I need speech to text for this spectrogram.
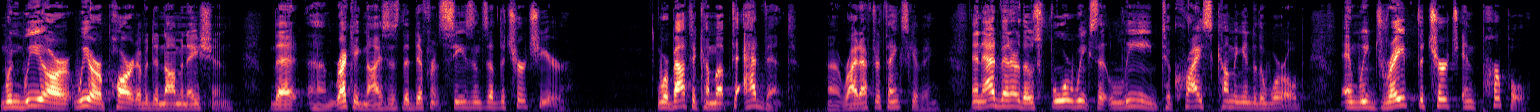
When we are, we are a part of a denomination that um, recognizes the different seasons of the church year. We're about to come up to Advent, uh, right after Thanksgiving. And Advent are those four weeks that lead to Christ coming into the world. And we drape the church in purple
